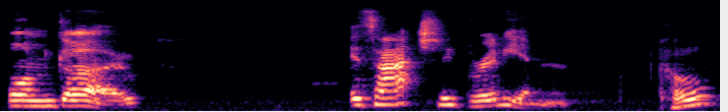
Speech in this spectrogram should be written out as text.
one go, it's actually brilliant. Cool.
